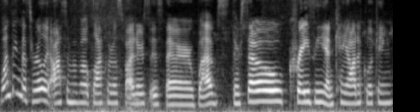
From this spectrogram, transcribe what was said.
One thing that's really awesome about black widow spiders is their webs. They're so crazy and chaotic looking,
